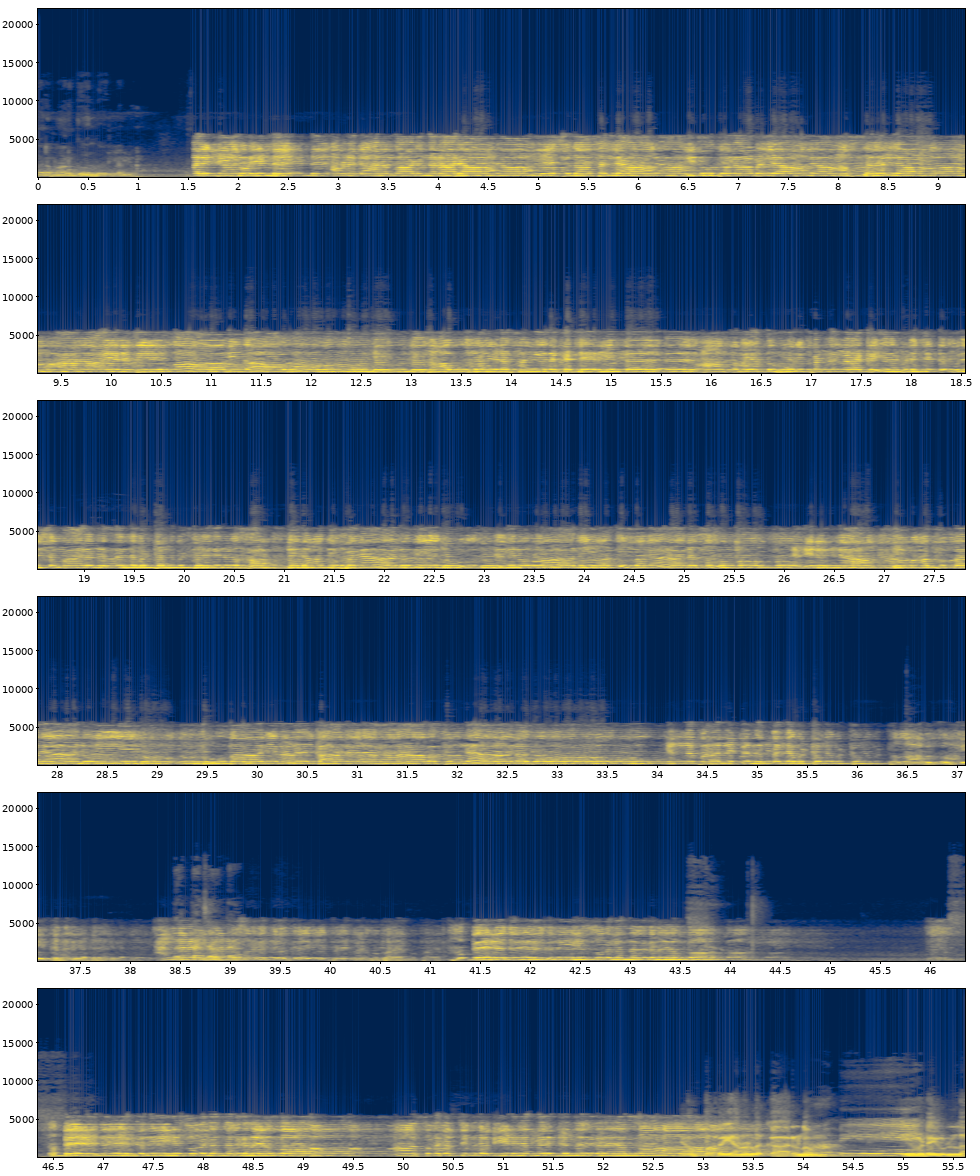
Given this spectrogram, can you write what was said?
വേറെ മാർഗമൊന്നുമില്ലല്ലോ അവിടെ ഗാനം പാടുന്നതാരാ യേശുദാസല്ല ഇതു അസ്തനല്ല മഹാനായ നബിയുള്ളാഹി ദാവൂദ് ദാവൂദ് നബിയുടെ സംഗീത കച്ചേരിയുണ്ട് ആ സമയത്ത് ഭൂരിപ്പെണ്ണങ്ങളെ കയ്യിൽ പിടിച്ചിട്ട് പുരുഷന്മാരെ നൃത്തം വിട്ടും. എന്ന് പറഞ്ഞിട്ട് നൃത്തന്റെ വിട്ടും വിട്ടും. നൽകണേ അല്ലാ റബ്ബേ, ഞങ്ങൾക്ക് നീ സ്വർഗം നൽകണേ അല്ലാ ആ സ്വർഗത്തിന്റെ വീട് ഞങ്ങൾക്ക് നൽകണേ അല്ലാ ഞാൻ പറയാനുള്ള കാരണം ഇവിടെയുള്ള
